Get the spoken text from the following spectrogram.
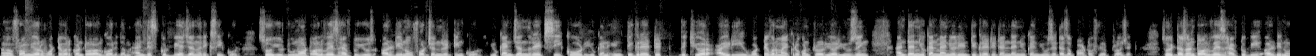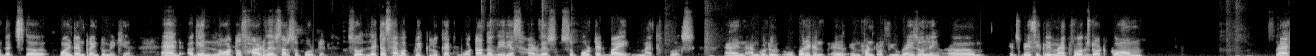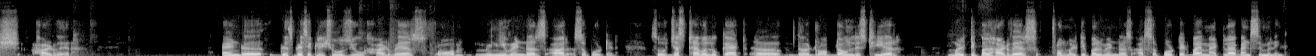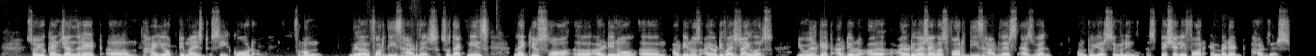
uh, uh, from your whatever control algorithm and this could be a generic c code. So you do not always have to use arduino for generating code. You can generate c code you can integrate it with your ide whatever microcontroller you are using and then you can manually integrate it and then you can use it as a part of your project. So it doesn't always have to be arduino. That's the point i'm trying to make here. And again lot of hardwares are supported. So let us have a quick look at what are the various hardwares supported by mathworks. And i'm going to open it in, in front of you guys only. Um, it's basically mathworks.com slash hardware. And uh, this basically shows you hardwares from many vendors are supported. So just have a look at uh, the drop down list here. Multiple hardwares from multiple vendors are supported by MATLAB and Simulink. So you can generate um, highly optimized C code from uh, for these hardwares. So that means, like you saw, uh, Arduino, um, Arduino's IO device drivers, you will get Arduino uh, IO device drivers for these hardwares as well onto your Simulink, especially for embedded hardwares.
